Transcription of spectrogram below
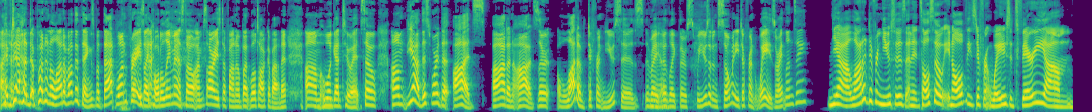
I've had to put in a lot of other things, but that one phrase I totally missed. So I'm sorry, Stefano, but we'll talk about it it. Um, mm-hmm. we'll get to it. So, um, yeah, this word, that odds, odd and odds, there are a lot of different uses, right? Yeah. Like there's, we use it in so many different ways, right, Lindsay? Yeah, a lot of different uses. And it's also in all of these different ways, it's very, um,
